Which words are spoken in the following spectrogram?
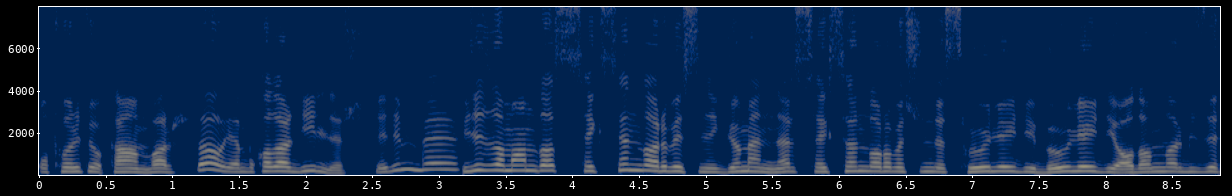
otorite yok. Tamam var da yani bu kadar değildir dedim ve bize zamanda 80 darbesini gömenler 80 darbesinde söyleydi böyleydi adamlar bizi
